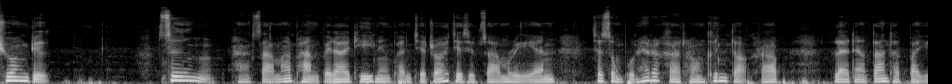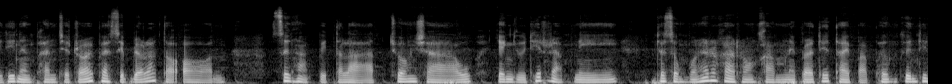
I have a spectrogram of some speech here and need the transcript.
ช่วงดึก ซึ่งหากสามารถผ่านไปได้ที่ 1,773 เหรียญ จะส่งผลให้ราคาทองขึ้นต่อครับ และแนวต้านถัดไปอยู่ที่ 1,780 ดอลลาร์ต่อออนซ์ซึ่งหากปิดตลาดช่วงเช้ายังอยู่ที่ระดับนี้ จะส่งผลให้ราคาทองคำในประเทศไทยปรับเพิ่มขึ้นที่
